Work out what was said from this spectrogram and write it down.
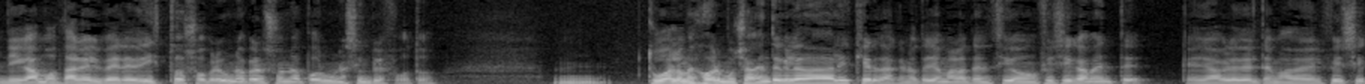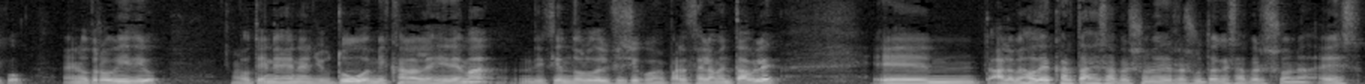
digamos, dar el veredicto sobre una persona por una simple foto? Mm, tú a lo mejor, mucha gente que le da a la izquierda que no te llama la atención físicamente, que ya hablé del tema del físico en otro vídeo, lo tienes en el YouTube, en mis canales y demás, diciendo lo del físico me parece lamentable, Em, a lo mejor descartas a esa persona y resulta que esa persona es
